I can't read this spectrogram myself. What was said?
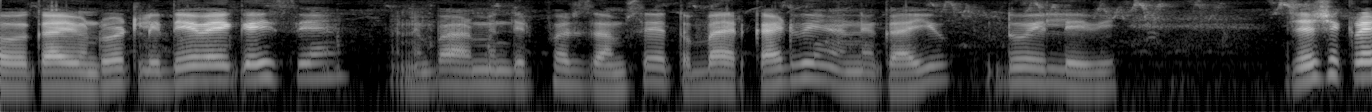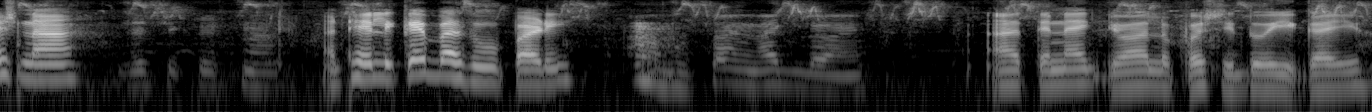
હવે ગાયું રોટલી દેવાઈ ગઈ છે અને બાળ મંદિર ફરજામ છે તો બહાર કાઢવી અને ગાયું ધોઈ લેવી. જય શ્રી કૃષ્ણ. જય શ્રી કૃષ્ણ. આ ઠેલી કઈ બાજુ ઉપાડી. આ તે નાખજો હાલો પછી ધોઈ ગાયું.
